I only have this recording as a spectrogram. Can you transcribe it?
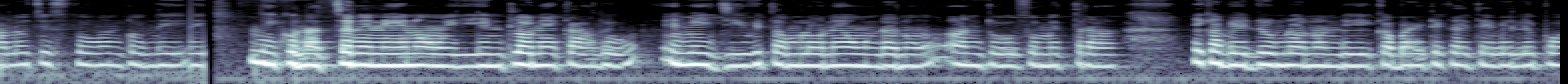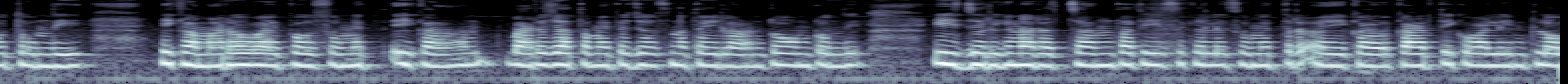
ఆలోచిస్తూ ఉంటుంది. మీకు నచ్చని నేను ఈ ఇంట్లోనే కాదు మీ జీవితంలోనే ఉండను అంటూ సుమిత్ర ఇక బెడ్రూమ్లో నుండి ఇక బయటకైతే వెళ్ళిపోతుంది. ఇక మరోవైపు సుమిత్ ఇక పారిజాతం అయితే జ్యోత్స్నతో ఇలా అంటూ ఉంటుంది. ఈ జరిగిన రచ్చ అంతా తీసుకెళ్ళి సుమిత్ర ఇక కార్తీక్ వాళ్ళ ఇంట్లో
